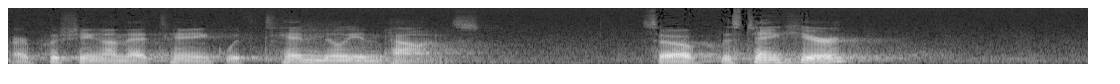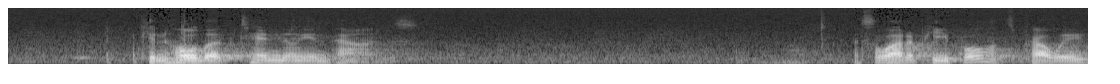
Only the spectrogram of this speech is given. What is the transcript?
are pushing on that tank with 10 million pounds. So this tank here can hold up 10 million pounds. That's a lot of people. It's probably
